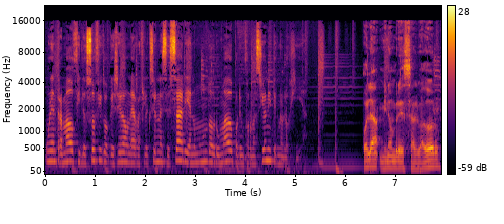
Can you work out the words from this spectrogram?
Un entramado filosófico que lleva a una reflexión necesaria en un mundo abrumado por información y tecnología. Hola, mi nombre es Salvador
